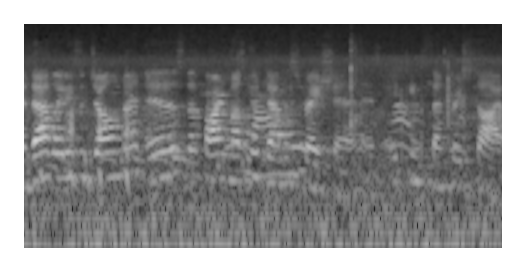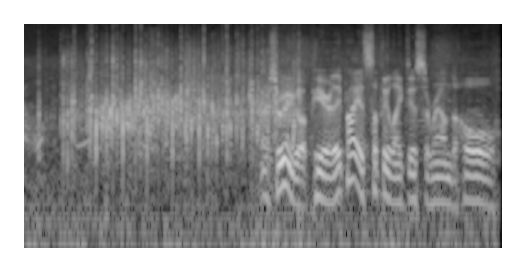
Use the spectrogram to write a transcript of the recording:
And that, ladies and gentlemen, is the firing musket demonstration in 18th century style. So we're gonna go up here. They probably had something like this around the whole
